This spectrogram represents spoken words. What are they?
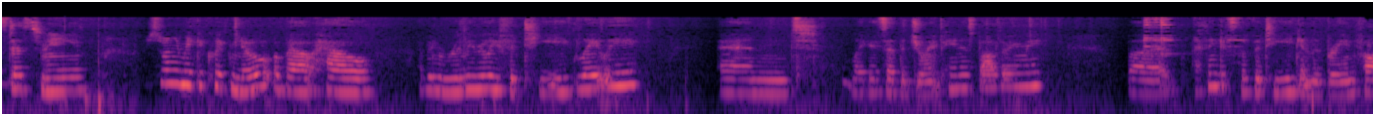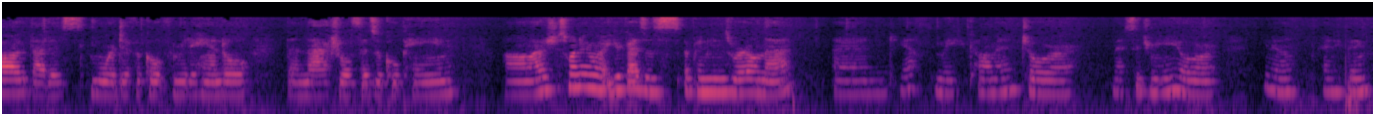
it's Destiny. Just wanted to make a quick note about how I've been really, really fatigued lately, and like I said, the joint pain is bothering me. But I think it's the fatigue and the brain fog that is more difficult for me to handle than the actual physical pain. Um, I was just wondering what your guys' opinions were on that, and yeah, make a comment or message me or you know anything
